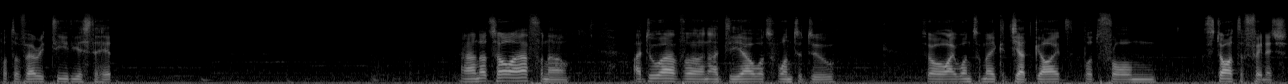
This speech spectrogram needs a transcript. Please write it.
But they're very tedious to hit. And that's all I have for now. I do have uh, an idea what I want to do. So I want to make a jet guide but from start to finish.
